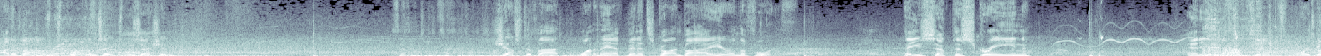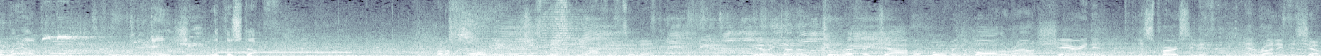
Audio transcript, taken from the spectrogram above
Out of bounds, Portland takes possession. Just about one and a half minutes gone by here in the fourth. They set the screen. And he lobs it up toward the rim. And G with the stuff. What a floor leader he's been at the offensive end. You know, he's done a terrific job of moving the ball around, sharing it, dispersing it, and running the show.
